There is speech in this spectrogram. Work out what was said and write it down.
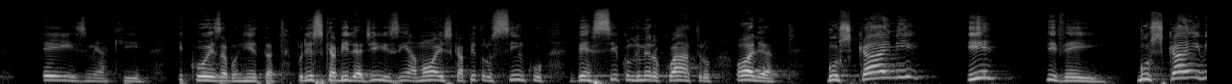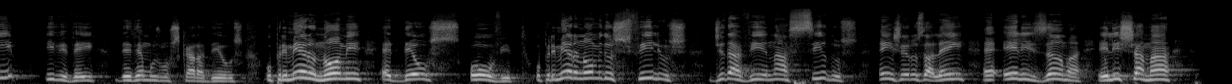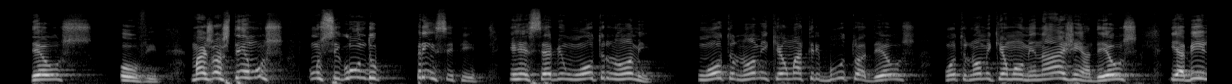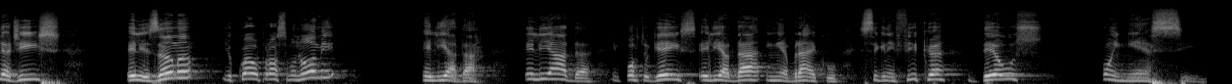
Eis-me aqui. Que coisa bonita. Por isso que a Bíblia diz em Amós, capítulo 5, versículo número 4: Olha, buscai-me e vivei. Buscai-me e vivei. Devemos buscar a Deus. O primeiro nome é Deus ouve. O primeiro nome dos filhos de Davi, nascidos em Jerusalém, é Elisama, Elishamá, Deus ouve. Mas nós temos um segundo príncipe que recebe um outro nome, um outro nome que é um atributo a Deus, um outro nome que é uma homenagem a Deus, e a Bíblia diz: Elisama, e qual é o próximo nome? Eliadá. Eliada, em português, Eliadá em hebraico, significa Deus conhece.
